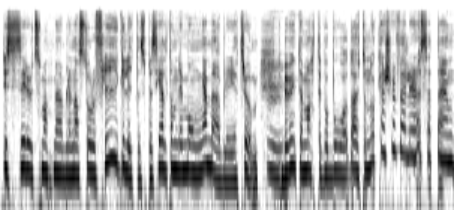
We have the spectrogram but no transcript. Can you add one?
det ser ut som att möblerna står och flyger lite, speciellt om det är många möbler i ett rum. Mm. Du behöver inte mattor på båda, utan då kanske du väljer att sätta en,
